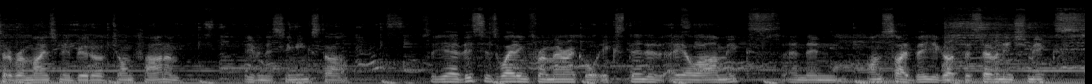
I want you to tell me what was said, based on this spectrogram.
sort of reminds me a bit of John Farnham, even the singing style. So yeah, this is Waiting for a Miracle extended AOR mix, and then on side B you got the 7-inch mix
